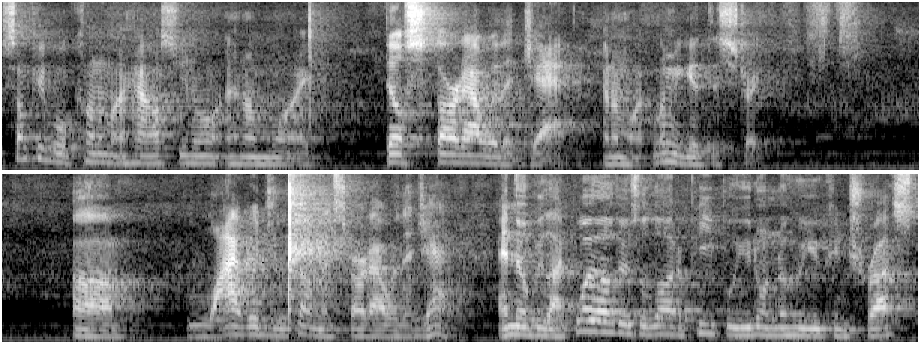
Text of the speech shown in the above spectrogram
some people will come to my house, you know, and I'm like, they'll start out with a jab. And I'm like, let me get this straight. Um, why would you come and start out with a jab? And they'll be like, well, there's a lot of people, you don't know who you can trust.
